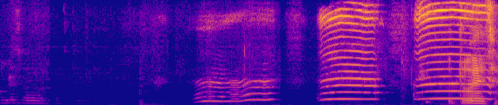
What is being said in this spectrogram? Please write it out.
un rezador. Todo eso.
